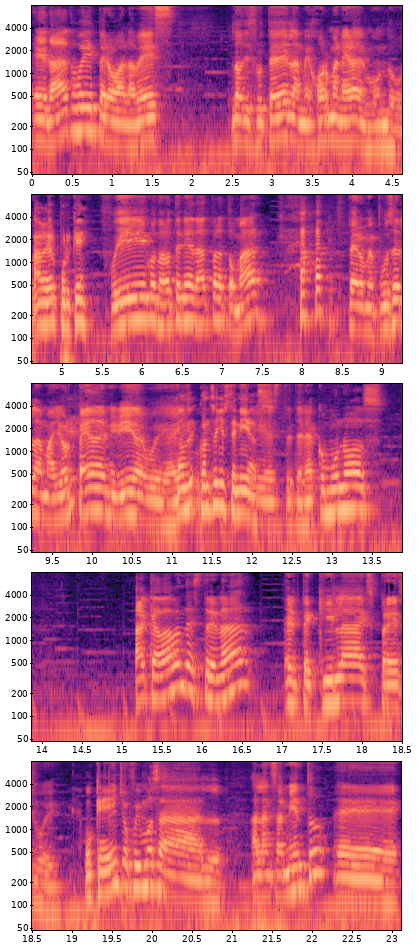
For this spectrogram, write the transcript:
edad, güey, pero a la vez lo disfruté de la mejor manera del mundo, güey. A ver, ¿por qué? Fui cuando no tenía edad para tomar, pero me puse la mayor peda de mi vida, güey. ahí, ¿Cuántos, güey. cuántos años tenías? Y, este, tenía como unos. Acababan de estrenar el Tequila Express, güey. Ok. De hecho, fuimos al, al lanzamiento. eh,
